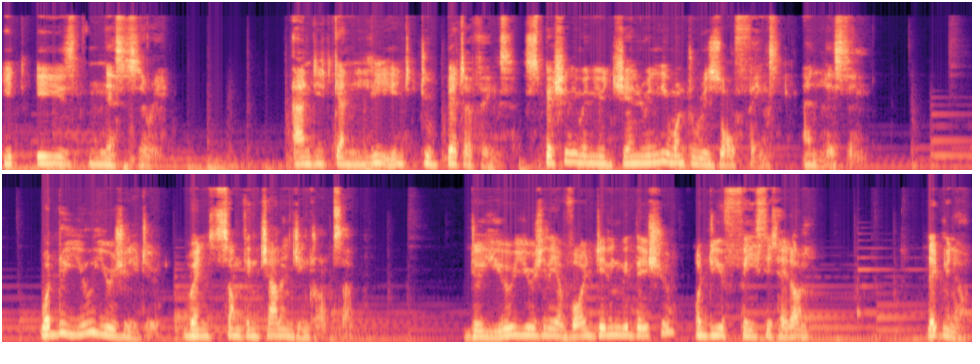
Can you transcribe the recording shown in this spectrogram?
it is necessary. And it can lead to better things, especially when you genuinely want to resolve things and listen. What do you usually do when something challenging crops up? Do you usually avoid dealing with the issue or do you face it head on? Let me know.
